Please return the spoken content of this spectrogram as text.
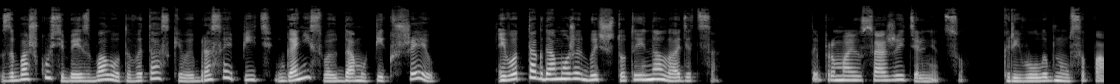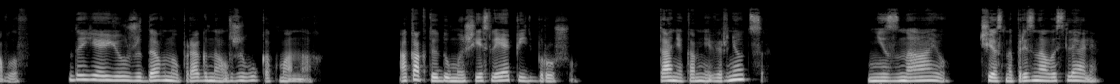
за башку себя из болота вытаскивай, бросай пить, гони свою даму пик в шею, и вот тогда, может быть, что-то и наладится. Ты про мою сожительницу, — криво улыбнулся Павлов. Да я ее уже давно прогнал, живу как монах. А как ты думаешь, если я пить брошу? Таня ко мне вернется? Не знаю, честно призналась Ляля.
